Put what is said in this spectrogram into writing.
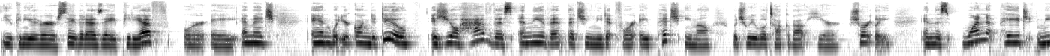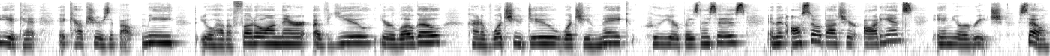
You can either save it as a PDF or a image and what you're going to do is you'll have this in the event that you need it for a pitch email, which we will talk about here shortly. In this one page media kit, it captures about me. You'll have a photo on there of you, your logo, kind of what you do, what you make, who your business is, and then also about your audience and your reach. So,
